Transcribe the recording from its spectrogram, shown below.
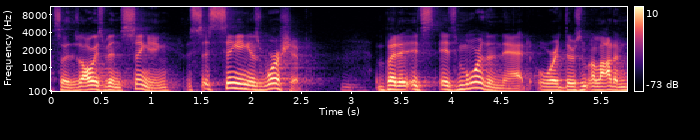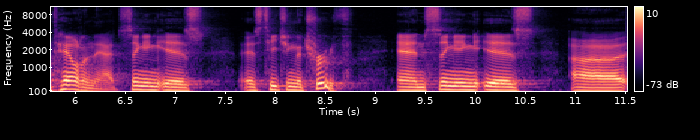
So there's always been singing. S- Singing is worship, but it- it's, it's more than that, or there's a lot entailed in that. Singing is, is teaching the truth, and singing is uh,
